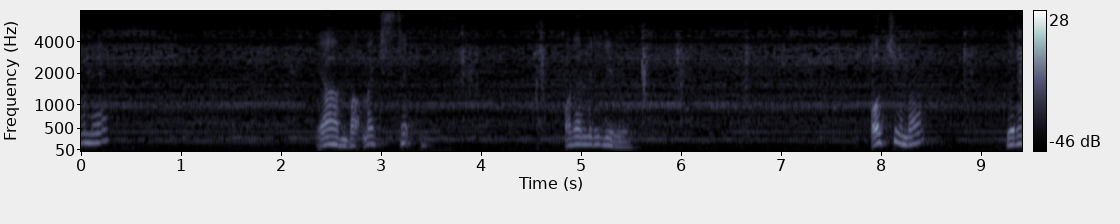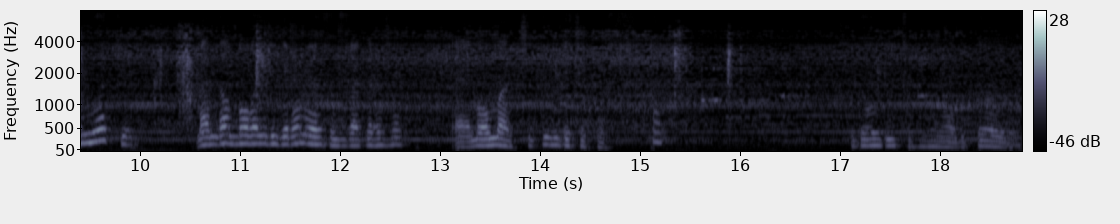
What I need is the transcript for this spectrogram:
Bu ne? Ya bakmak istem. Oradan biri geliyor. O kim lan? Görünmüyor ki. Benden dolayı da göremiyorsunuz arkadaşlar. Ee, normal çünkü video çekiyoruz. Tak. Bir de olduğu için genellikle oluyor.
